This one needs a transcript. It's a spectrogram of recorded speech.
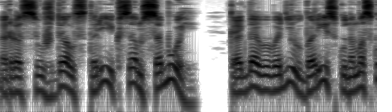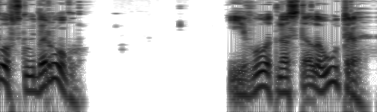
Рассуждал старик сам с собой, когда выводил Бориску на московскую дорогу. И вот настало утро,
